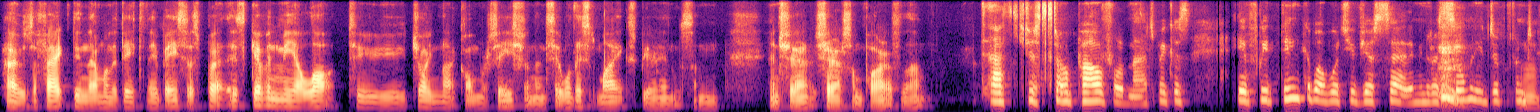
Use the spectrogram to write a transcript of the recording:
how it was affecting them on a day-to-day basis. But it's given me a lot to join that conversation and say, well, this is my experience, and and share share some part of that. That's just so powerful, Matt, because if we think about what you've just said, I mean, there are so many different mm.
